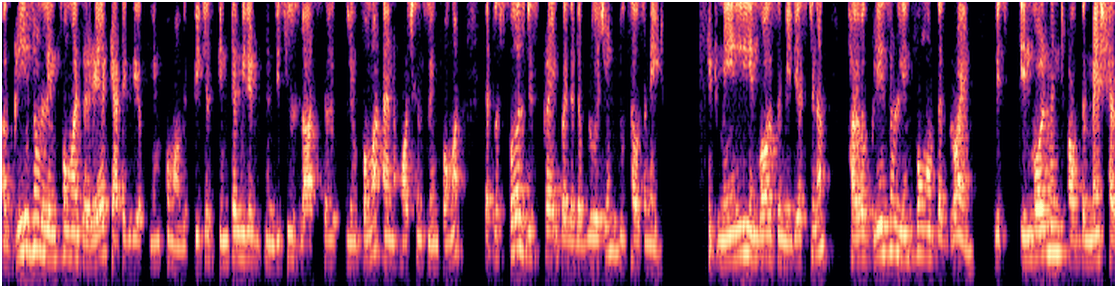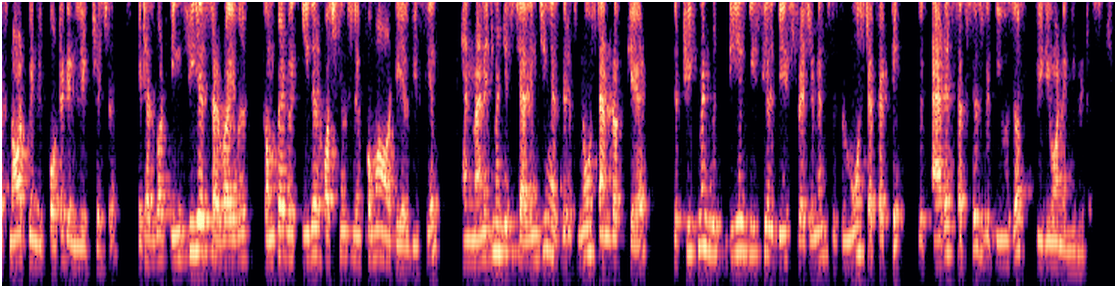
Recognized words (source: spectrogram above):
A gray zone lymphoma is a rare category of lymphoma which features intermediate between diffuse large cell lymphoma and Hodgkin's lymphoma that was first described by the WHO in 2008. It mainly involves the mediastinum. However, gray zone lymphoma of the groin, which involvement of the mesh has not been reported in literature. It has got inferior survival compared with either Hodgkin's lymphoma or DLBCL, and management is challenging as there is no standard of care. The treatment with DLBCL based regimens is the most effective with added success with use of PD-1 inhibitors.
